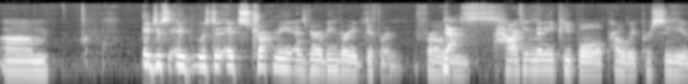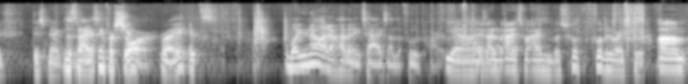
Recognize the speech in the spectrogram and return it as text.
Um, it just it was it struck me as very being very different from Yes. how I think many people probably perceive this magazine. This magazine for sure, right? It's well, you know, I don't have any tags on the food part. right? Yeah, I, I I, I, that's why I was flipping right through. Um,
